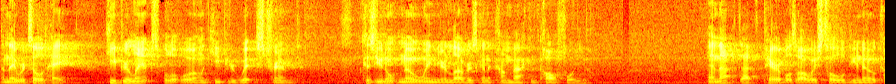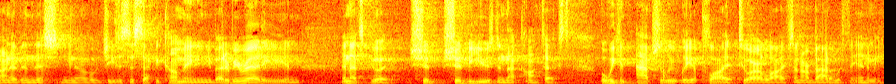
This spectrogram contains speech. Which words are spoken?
And they were told, hey, keep your lamps full of oil and keep your wicks trimmed because you don't know when your lover's going to come back and call for you. And that, that parable is always told, you know, kind of in this, you know, Jesus' second coming, and you better be ready. And, and that's good, should, should be used in that context. But we can absolutely apply it to our lives and our battle with the enemy,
